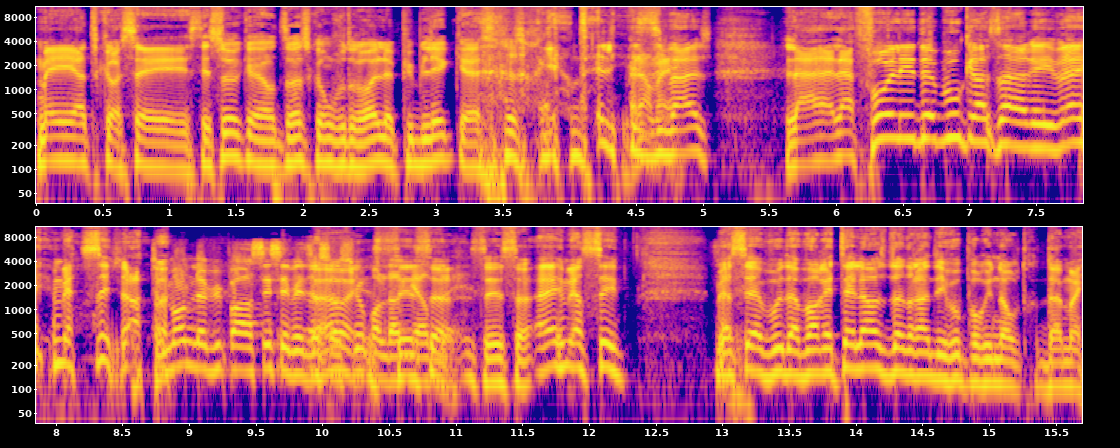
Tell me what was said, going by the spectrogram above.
Mais en tout cas, c'est, c'est sûr qu'on dira ce qu'on voudra. Le public, euh, regardez les images. La, la, foule est debout quand ça arrive. merci, Jean. Tout le monde l'a vu passer ses médias ah sociaux pour le regarder. C'est ça, c'est ça. merci. Merci à vous d'avoir été là. On se donne rendez-vous pour une autre demain.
